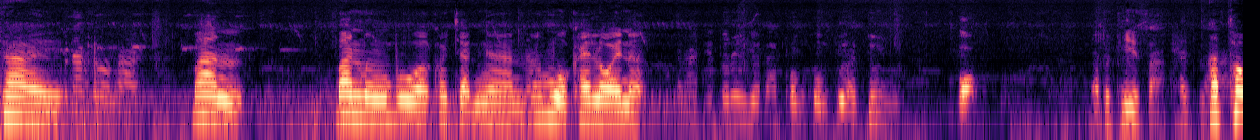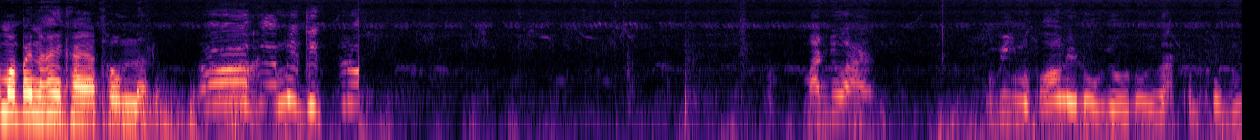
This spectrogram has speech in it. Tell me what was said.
ใช่ Đang cái nào? บ้านบ้านเมืองบัวเขาจัดงานเอาหมวกใครลอยน่ะ Cái tôi đi à, thông thông tôi à, tôi bỏ. Ở cái thị xã hay อาทมมาไป ให้ใครอาทมน่ะ Ô, cái miếng thịt rồi. Bạn vô à, Vinh một con này đủ dù đủ giọt thùng thùng.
